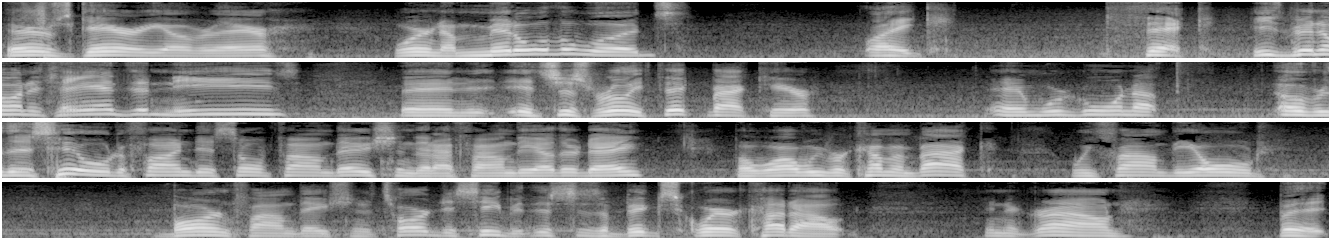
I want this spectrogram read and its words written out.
There's Gary over there. We're in the middle of the woods, like thick. He's been on his hands and knees, and it's just really thick back here. And we're going up over this hill to find this old foundation that I found the other day. But while we were coming back, we found the old barn foundation. It's hard to see, but this is a big square cutout in the ground. But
